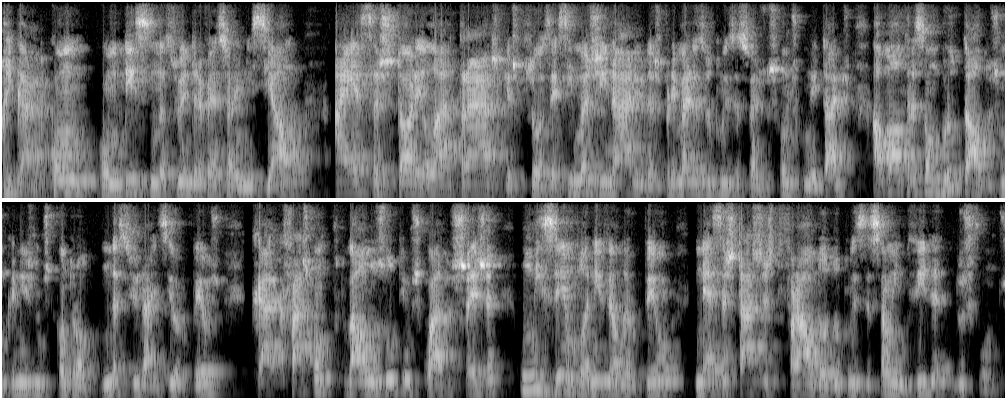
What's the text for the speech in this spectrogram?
Ricardo, como, como disse na sua intervenção inicial, há essa história lá atrás que as pessoas, esse imaginário das primeiras utilizações dos fundos comunitários, há uma alteração brutal dos mecanismos de controle nacionais e europeus que, faz com que Portugal, nos últimos quadros, seja um exemplo a nível europeu nessas taxas de fraude ou de utilização indevida dos fundos.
